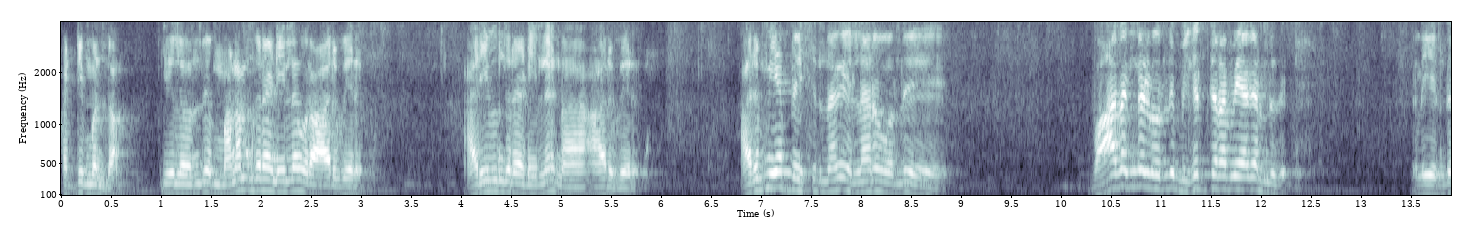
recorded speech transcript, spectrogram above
பட்டிமன்றம். இதில் வந்து மனம்ங்கிற அணியில் ஒரு ஆறு பேர். அறிவுங்கிற அணியில் நான் ஆறு பேர். அருமையாக பேசியிருந்தாங்க. எல்லாரும் வந்து வாதங்கள் வந்து மிக திறமையாக இருந்தது. அதில் எந்த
